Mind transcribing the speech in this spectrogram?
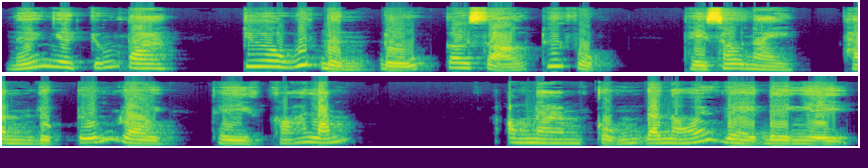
nếu như chúng ta chưa quyết định đủ cơ sở thuyết phục thì sau này thành luật tướng rồi thì khó lắm. Ông Nam cũng đã nói về đề nghị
